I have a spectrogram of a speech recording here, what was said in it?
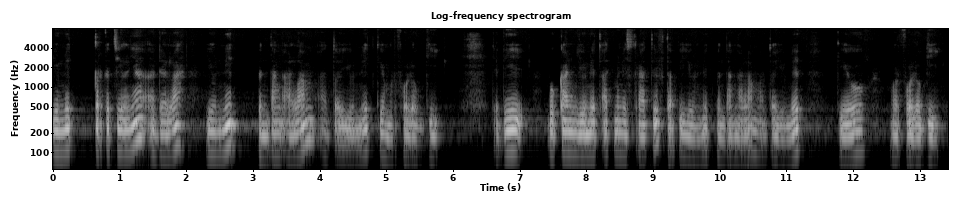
unit terkecilnya adalah unit bentang alam atau unit geomorfologi. Jadi bukan unit administratif tapi unit bentang alam atau unit geomorfologi.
